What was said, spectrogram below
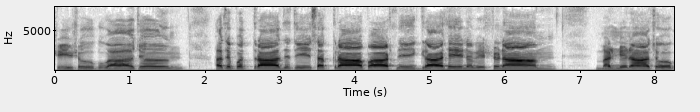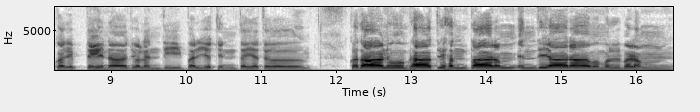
श्रीशोकुवाच हतपुत्रादिति सक्रापाष्णिग्राहेण विष्णुना। मन्युना शोकलिप्तेन ज्वलन्ति पर्यचिन्तयत्। कदा नु भ्रातृहन्तारम् इन्द्रियाराममुल्बणम्,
